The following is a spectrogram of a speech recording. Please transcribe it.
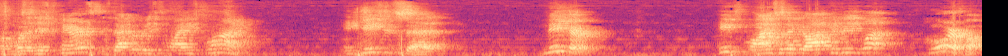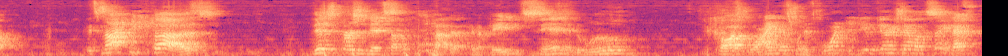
Or was it his parents? Is that the reason why he's blind? And Jesus said, Neither. He's blind so that God can be what? Glorified. It's not because this person did something. Think about that. Can a baby sin in the womb to cause blindness when it's born? Do you, do you understand what I'm saying? That's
